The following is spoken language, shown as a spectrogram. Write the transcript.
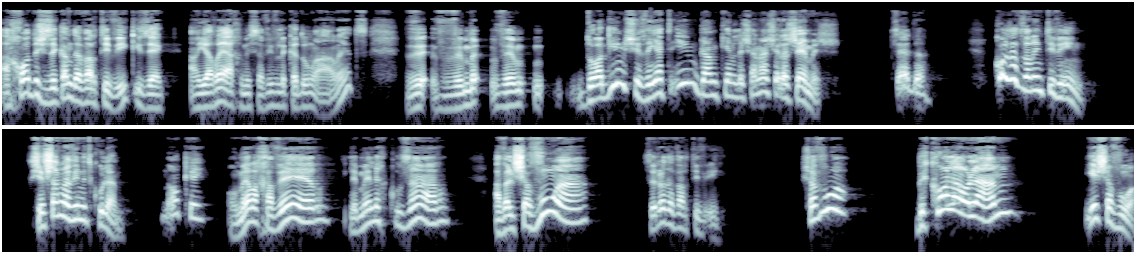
החודש זה גם דבר טבעי כי זה הירח מסביב לכדור הארץ ודואגים שזה יתאים גם כן לשנה של השמש. בסדר. כל זה דברים טבעיים שאפשר להבין את כולם. אוקיי. אומר החבר למלך כוזר אבל שבוע זה לא דבר טבעי. שבוע. בכל העולם יש שבוע.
